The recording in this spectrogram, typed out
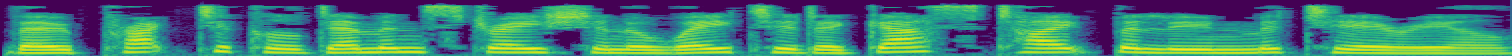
though practical demonstration awaited a gas-tight balloon material.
